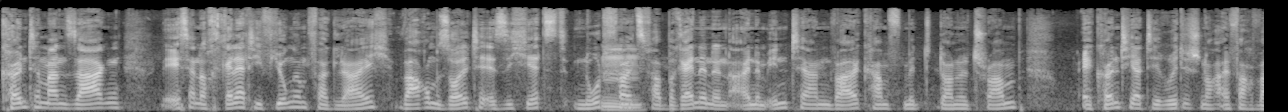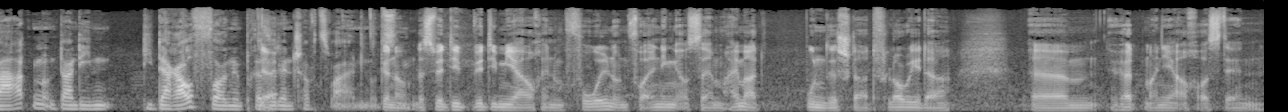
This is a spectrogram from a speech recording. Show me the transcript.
könnte man sagen, er ist ja noch relativ jung im Vergleich. Warum sollte er sich jetzt notfalls mhm. verbrennen in einem internen Wahlkampf mit Donald Trump er könnte ja theoretisch noch einfach warten und dann die, die darauffolgenden Präsidentschaftswahlen nutzen. Genau, das wird, wird ihm ja auch empfohlen und vor allen Dingen aus seinem Heimatbundesstaat Florida ähm, hört man ja auch aus den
